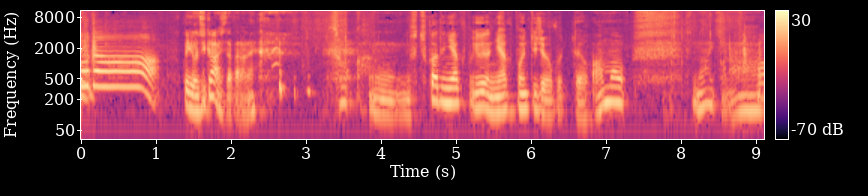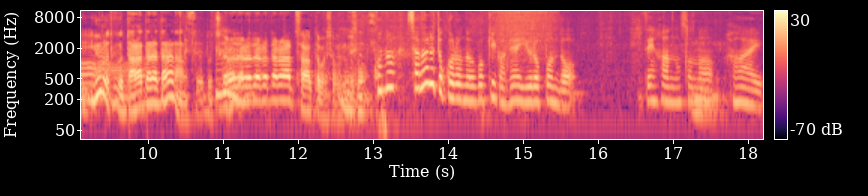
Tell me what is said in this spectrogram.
い。本当だ。これ4時間足だからね。そうか、うん、2日で200ユーロ200ポイント以上送ってあんまないかな。ユーロって結構ダラダラダラなんですよどっちか。ダラダラダラダラって下がってましたもんね。この下がるところの動きがねユーロポンド前半のその、うん、はい。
